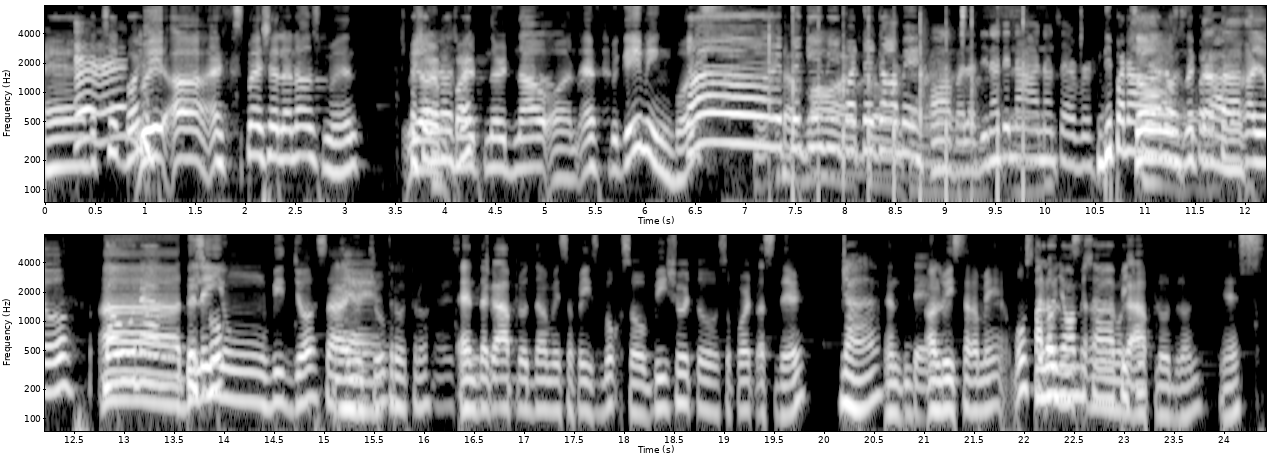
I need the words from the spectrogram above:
And that's it, boys. we uh a special announcement. we Special are announcement? partnered now on FB Gaming, boys. Ah, Sa Epic Gaming, bar, partner na kami. Oh, pala. Di natin na-announce ever. Hindi pa na so, na nagtataka kayo, ah, delay Facebook? yung video sa Yeah, yeah, YouTube. True, true. And nag-upload namin sa Facebook. So, be sure to support us there. Yeah. And Hindi. always na kami. Most Follow nyo kami na sa kami Facebook. mag-upload ron. Yes.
